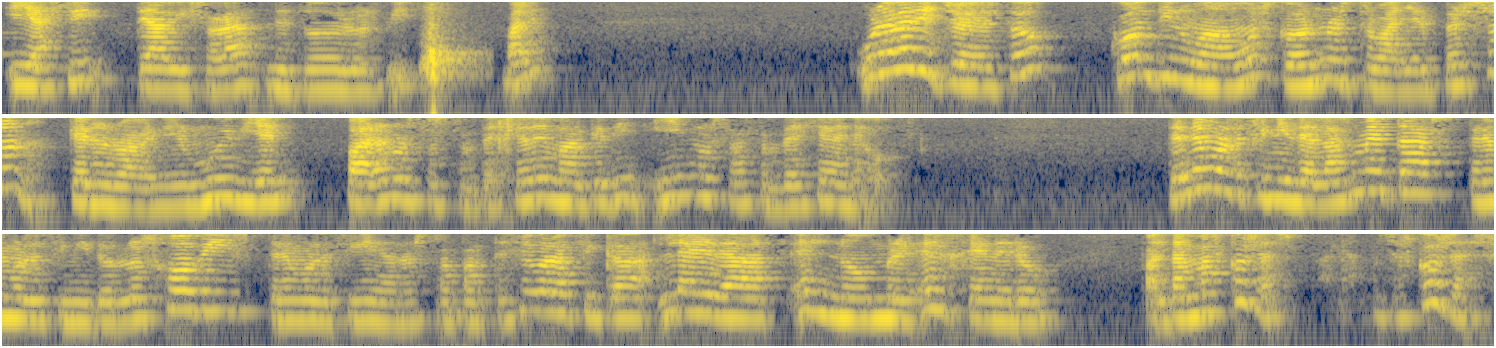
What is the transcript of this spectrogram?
y así te avisará de todos los vídeos, ¿vale? Una vez dicho esto, continuamos con nuestro Bayer Persona, que nos va a venir muy bien para nuestra estrategia de marketing y nuestra estrategia de negocio. Tenemos definidas las metas, tenemos definidos los hobbies, tenemos definida nuestra parte geográfica, la edad, el nombre, el género. ¿Faltan más cosas? Faltan muchas cosas.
